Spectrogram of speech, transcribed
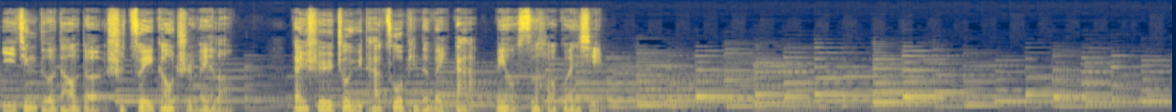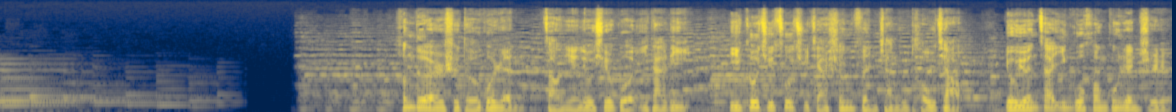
已经得到的是最高职位了。但是，这与他作品的伟大没有丝毫关系。亨德尔是德国人，早年留学过意大利，以歌剧作曲家身份崭露头角，有缘在英国皇宫任职，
